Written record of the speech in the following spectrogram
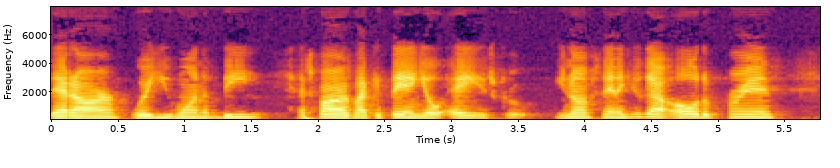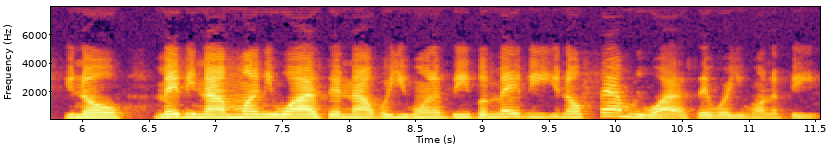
that are where you want to be, as far as like if they're in your age group. You know what I'm saying? If you got older friends, you know, maybe not money wise they're not where you want to be, but maybe, you know, family wise they're where you want to be.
